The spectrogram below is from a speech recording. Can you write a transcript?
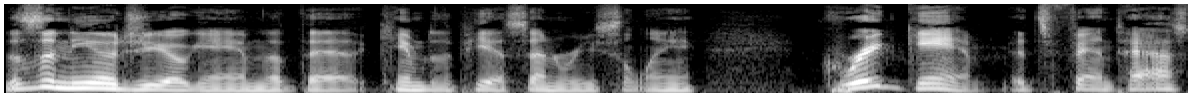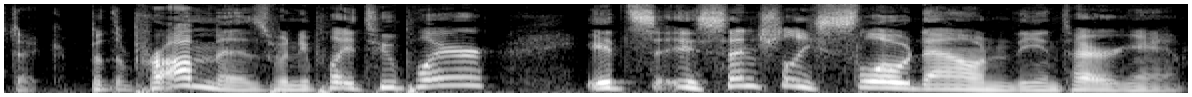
This is a Neo Geo game that, that came to the PSN recently. Great game. It's fantastic. But the problem is when you play two player, it's essentially slow down the entire game.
